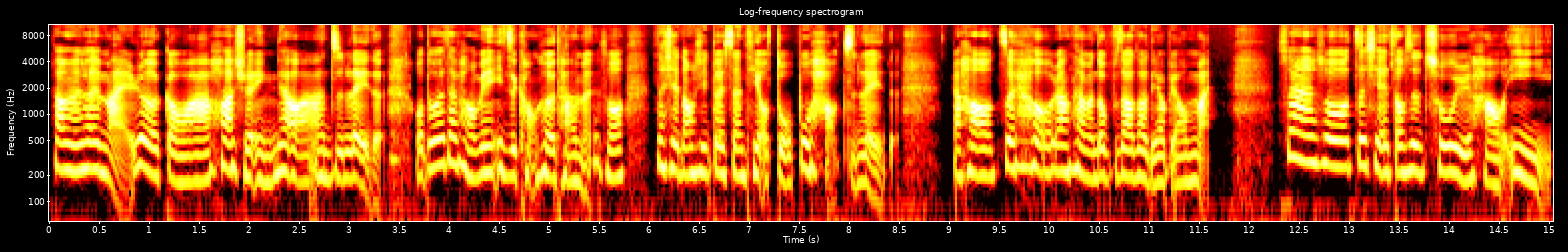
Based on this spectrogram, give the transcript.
他们会买热狗啊、化学饮料啊之类的，我都会在旁边一直恐吓他们，说那些东西对身体有多不好之类的。然后最后让他们都不知道到底要不要买。虽然说这些都是出于好意。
